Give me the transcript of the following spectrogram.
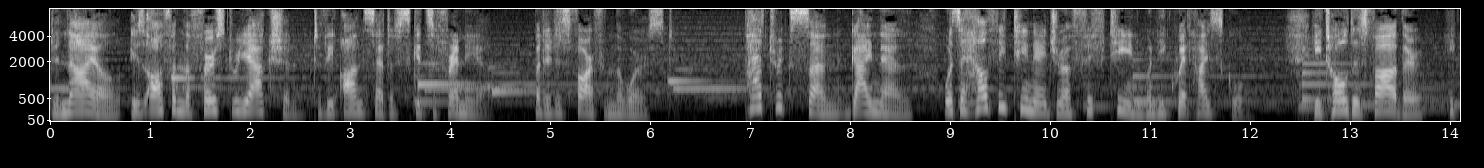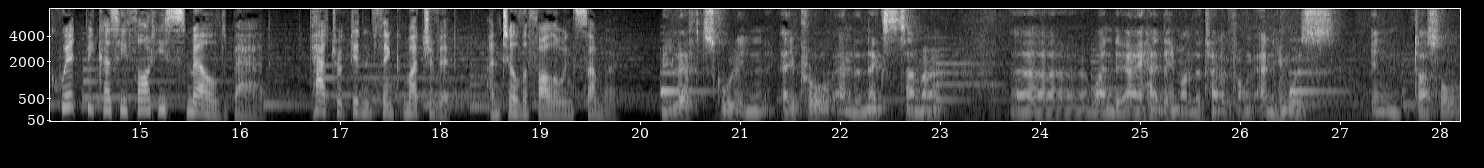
Denial is often the first reaction to the onset of schizophrenia, but it is far from the worst. Patrick's son, Gainel, was a healthy teenager of 15 when he quit high school. He told his father he quit because he thought he smelled bad. Patrick didn't think much of it until the following summer. He left school in April, and the next summer, uh, one day I had him on the telephone, and he was in total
